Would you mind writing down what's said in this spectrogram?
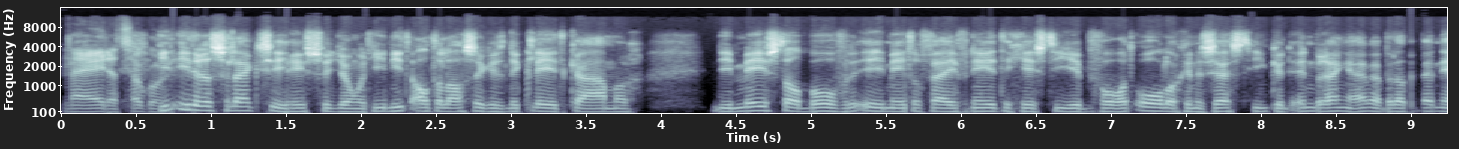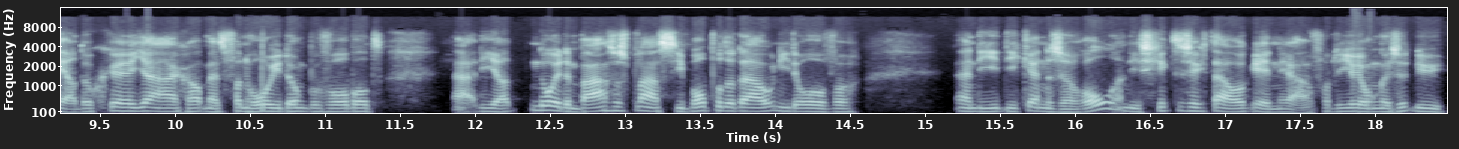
Nee, dat zou I- gewoon... iedere selectie heeft zo'n jongen die niet al te lastig is in de kleedkamer. Die meestal boven de 1,95 meter is. Die je bijvoorbeeld oorlog in de 16 kunt inbrengen. Hè. We hebben dat bij Nerd ook eh, jaren gehad met Van Hooijdonk bijvoorbeeld. Nou, die had nooit een basisplaats. Die bopperde daar ook niet over. En die, die kende zijn rol en die schikte zich daar ook in. Ja, voor de jongen is het nu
